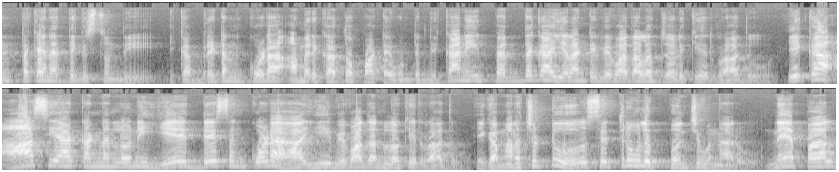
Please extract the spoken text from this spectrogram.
ఎంతకైనా తెగిస్తుంది. ఇక బ్రిటన్ కూడా అమెరికాతో పాటే ఉంటుంది. కానీ పెద్దగా ఎలాంటి వివాదాల జోలికి రాదు. ఇక ఆసియా ఖండంలోని ఏ దేశం కూడా ఈ వివాదంలోకి రాదు. ఇక మన చుట్టూ శత్రువులు పొంచి ఉన్నారు. నేపాల్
